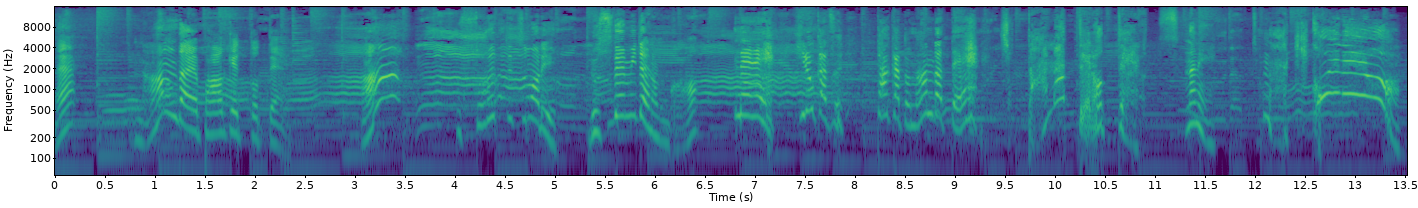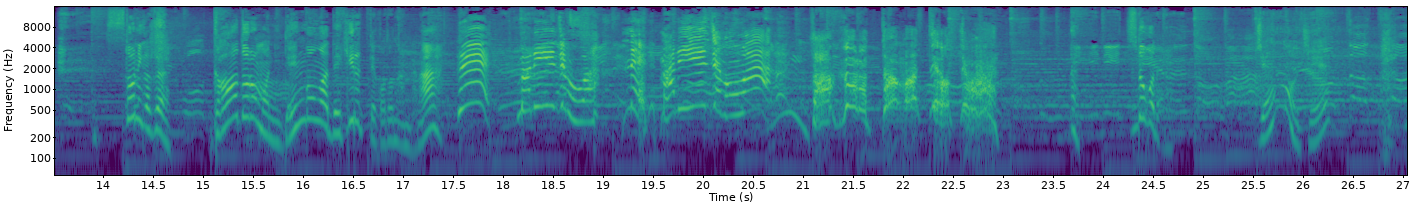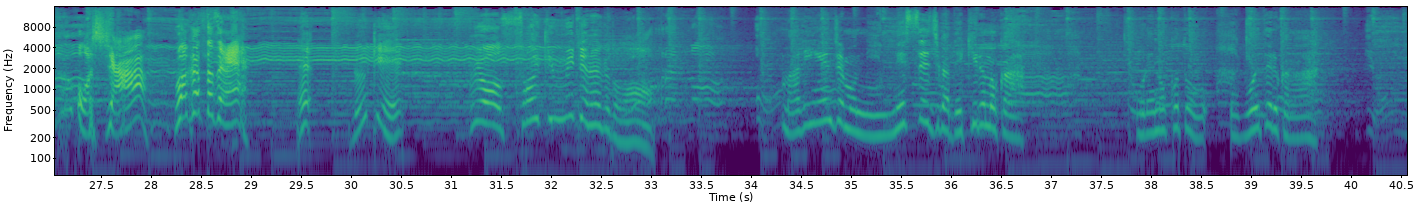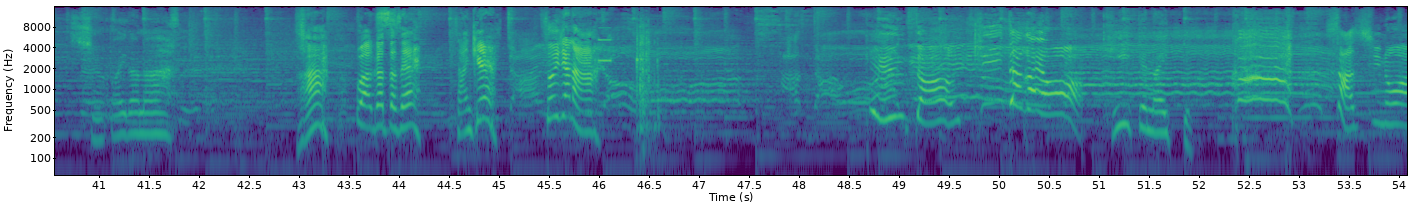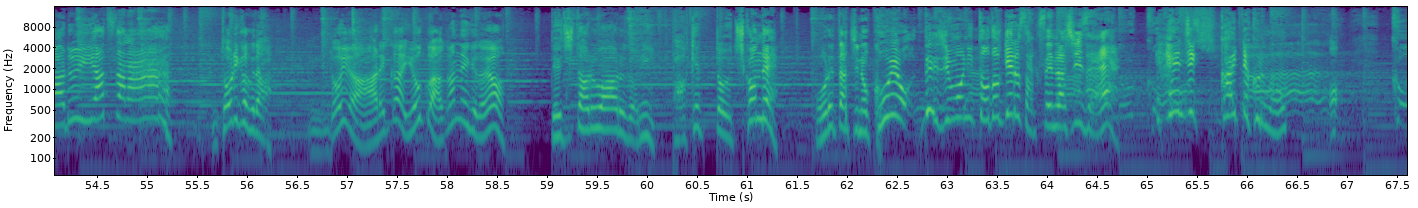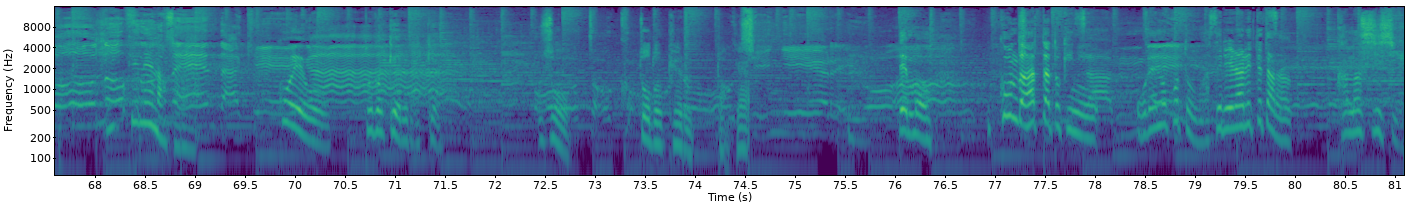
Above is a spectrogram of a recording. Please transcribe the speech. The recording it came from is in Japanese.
え？なんだよパーケットって。あ？それってつまり留守電みたいなもんか？ねえねえひろかずタカとなんだって？ちょ黙ってろって。何？な聞こえねえよ。とにかくガードロモンに伝言ができるってことなんだな。ええマリーエンジェモンは？ねえマリーエンジェモンは？だから黙ってろってば。どこで？ジェンのうちおっしゃ分かったぜ。えルキいや最近見てねえけどな。マリーエンジェモンにメッセージができるのか。俺のこと覚えてるかな？心配だな。あ分かったぜ。サンキュー。それじゃな。ケンタ聞いたかよ。聞いてないって。察しの悪いやつだな。とにかくだ。どういうあれかよくわかんねえけどよデジタルワールドにパケット打ち込んで俺たちの声をデジモンに届ける作戦らしいぜ。返事返ってくるの？あ聞いてねえなそれ。声を届けるだそう届けるだけ。けでも今度会った時に俺のこと忘れられてたら悲しいし。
